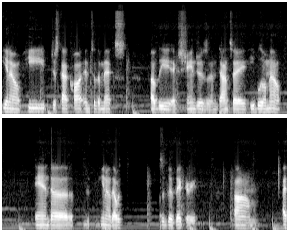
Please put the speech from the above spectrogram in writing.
you know he just got caught into the mix of the exchanges and Dante he blew him out, and uh, you know that was, was a good victory. Um, I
